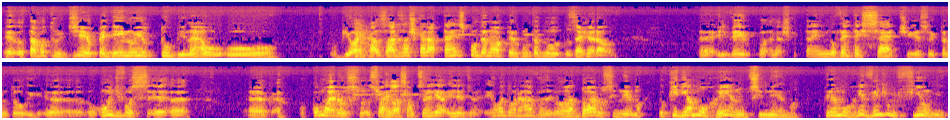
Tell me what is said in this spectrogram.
Eu estava outro dia, eu peguei no YouTube, né, o, o, o Bioy Casares, acho que era até respondendo uma pergunta do, do Zé Geraldo. É, ele veio, acho que está em 97, isso, e perguntou uh, onde você. Uh, como era a sua, sua relação com o cinema? Ele, ele, eu adorava, eu adoro o cinema. Eu queria morrer num cinema. Eu queria morrer vendo um filme.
